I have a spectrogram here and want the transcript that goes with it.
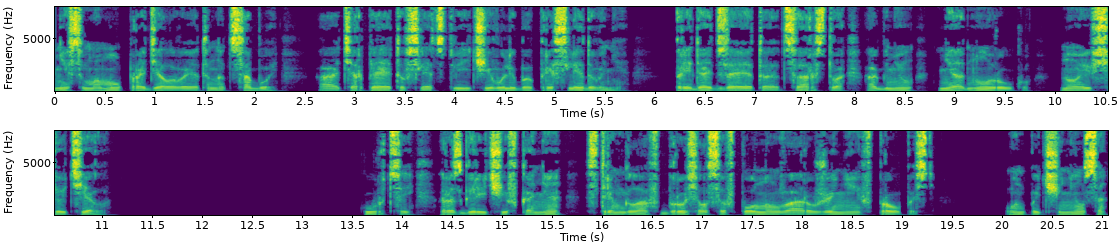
не самому проделывая это над собой, а терпя это вследствие чьего-либо преследования, предать за это царство огню не одну руку, но и все тело. Курций, разгорячив коня, стремглав бросился в полном вооружении в пропасть. Он подчинился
